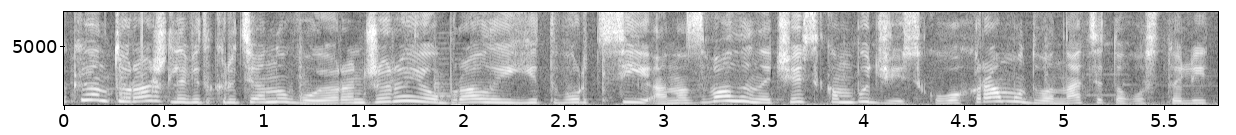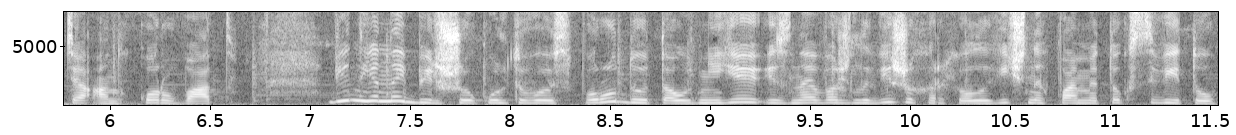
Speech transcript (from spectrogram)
Такий антураж для відкриття нової оранжереї обрали її творці, а назвали на честь камбоджійського храму 12 століття Ангкор-Ват. Він є найбільшою культовою спорудою та однією із найважливіших археологічних пам'яток світу.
